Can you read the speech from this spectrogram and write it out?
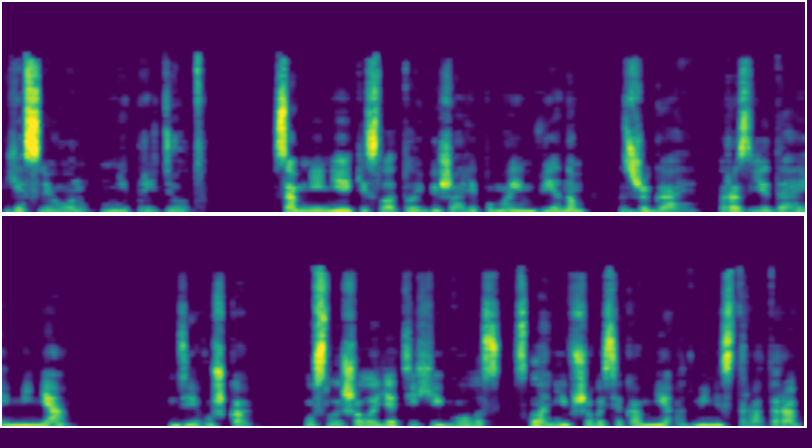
если он не придет? Сомнения кислотой бежали по моим венам, сжигая, разъедая меня. «Девушка», — услышала я тихий голос склонившегося ко мне администратора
